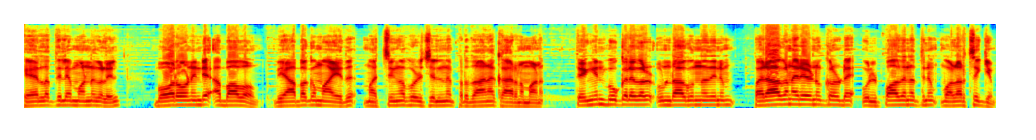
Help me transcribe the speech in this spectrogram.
കേരളത്തിലെ മണ്ണുകളിൽ ബോറോണിന്റെ അഭാവം വ്യാപകമായത് മച്ചിങ്ങ പൊഴിച്ചിലിന് പ്രധാന കാരണമാണ്. തെങ്ങിൻ പൂക്കലുകൾ ഉണ്ടാകുന്നതിനും പരാഗണ രേണുക്കളുടെ ഉൽപാദനത്തിനും വളർച്ചയ്ക്കും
